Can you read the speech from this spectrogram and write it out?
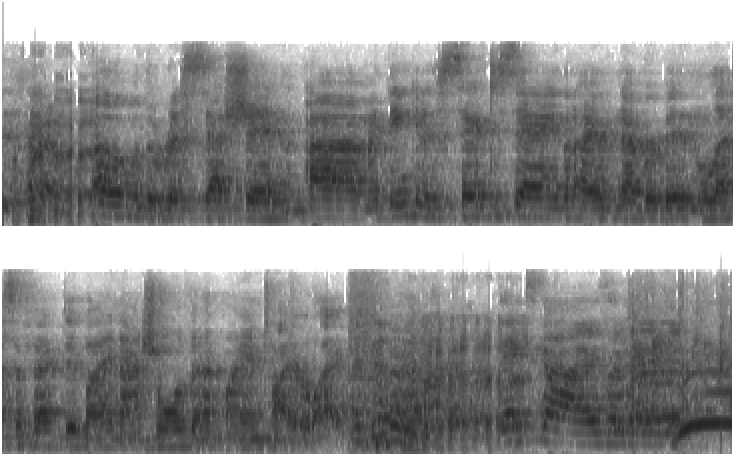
oh, the recession. Um, I think it is safe to say that I have never been less affected by a national event my entire life. Thanks, guys.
